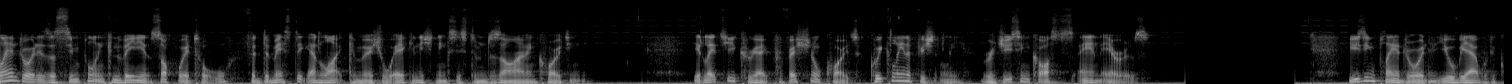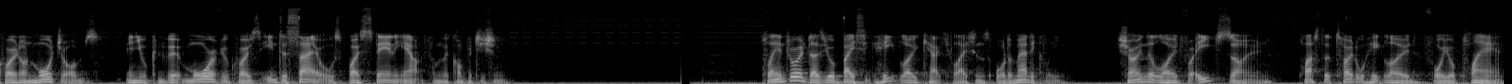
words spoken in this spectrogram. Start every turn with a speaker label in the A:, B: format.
A: Plandroid is a simple and convenient software tool for domestic and light commercial air conditioning system design and quoting. It lets you create professional quotes quickly and efficiently, reducing costs and errors. Using Plandroid, you will be able to quote on more jobs and you'll convert more of your quotes into sales by standing out from the competition. Plandroid does your basic heat load calculations automatically, showing the load for each zone plus the total heat load for your plan.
